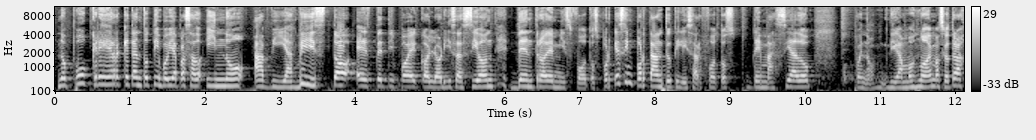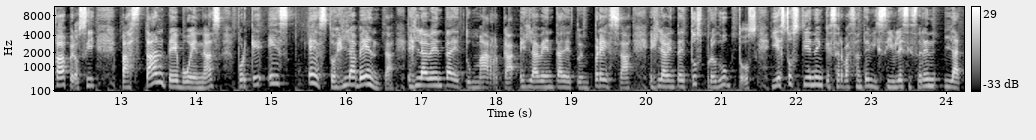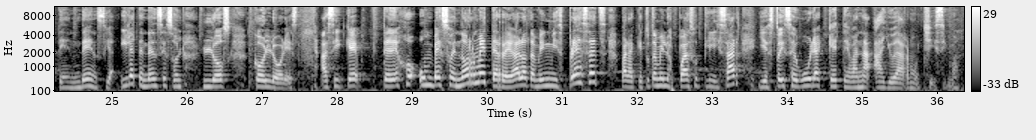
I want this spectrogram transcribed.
no puedo creer que tanto tiempo había pasado y no había visto este tipo de colorización dentro de mis fotos. Porque es importante utilizar fotos demasiado, bueno, digamos no demasiado trabajadas, pero sí bastante buenas, porque es esto, es la venta, es la venta de tu marca, es la venta de tu empresa, es la venta de tus productos y estos tienen que ser bastante visibles y ser en la tendencia y la tendencia son los colores. Así que te dejo un beso enorme, te regalo también mis presets para que tú también los puedas utilizar y estoy segura que te van a ayudar muchísimo.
